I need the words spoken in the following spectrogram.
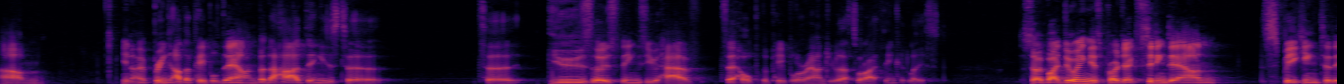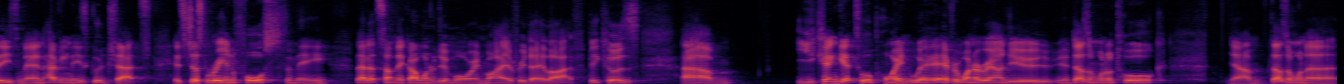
um, you know, bring other people down. But the hard thing is to, to use those things you have to help the people around you. That's what I think, at least. So by doing this project, sitting down, speaking to these men, having these good chats, it's just reinforced for me that it's something I want to do more in my everyday life because um, you can get to a point where everyone around you, you know, doesn't want to talk, um, doesn't want to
